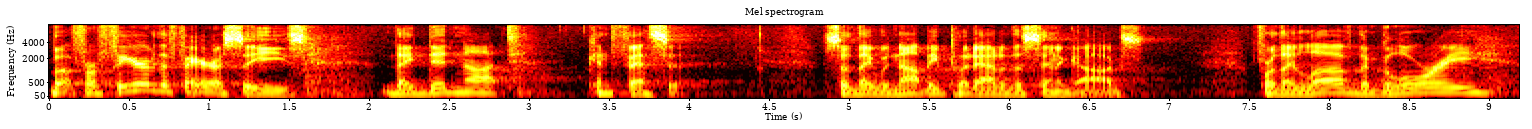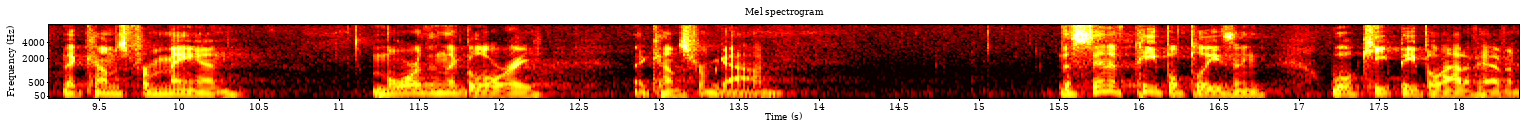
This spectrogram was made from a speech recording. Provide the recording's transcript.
but for fear of the Pharisees, they did not confess it, so they would not be put out of the synagogues. For they love the glory that comes from man more than the glory that comes from God. The sin of people pleasing will keep people out of heaven.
